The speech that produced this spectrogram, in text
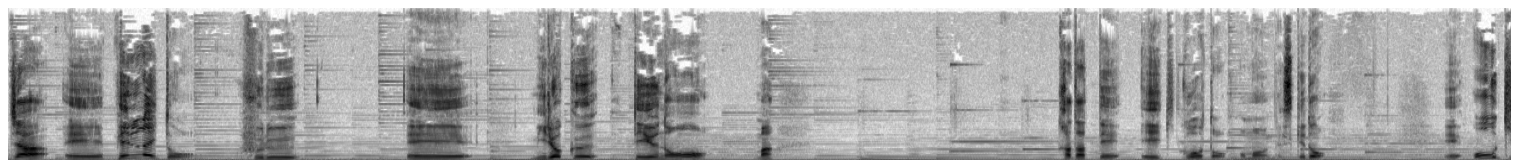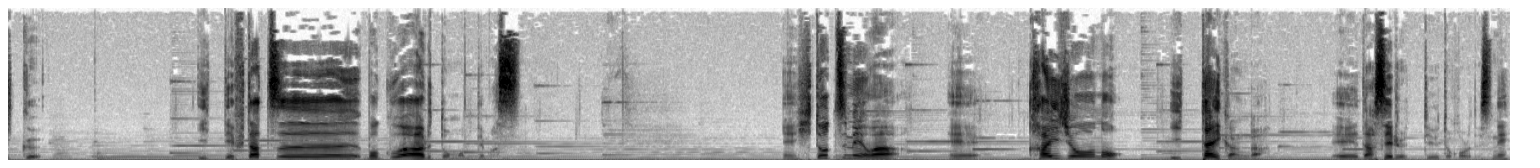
じゃあ、えー、ペンライトを振る、えー、魅力っていうのを、まあ、語っていこうと思うんですけど、えー、大きく言って2つ僕はあると思ってます。えー、1つ目は、えー、会場の一体感が、えー、出せるっていうところですね。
